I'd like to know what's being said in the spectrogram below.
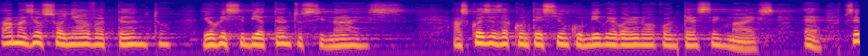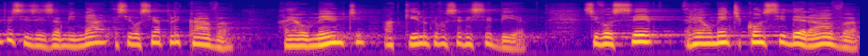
Ah, mas eu sonhava tanto, eu recebia tantos sinais, as coisas aconteciam comigo e agora não acontecem mais. É, você precisa examinar se você aplicava realmente aquilo que você recebia. Se você realmente considerava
